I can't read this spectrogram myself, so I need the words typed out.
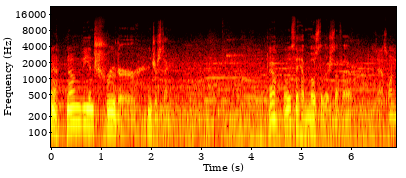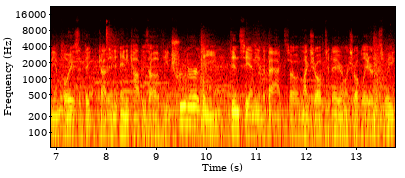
Yeah, no, The Intruder. Interesting. Yeah, at least they have most of their stuff out. I asked one of the employees if they got any, any copies of The Intruder. They didn't see any in the back, so it might show up today or it might show up later this week.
